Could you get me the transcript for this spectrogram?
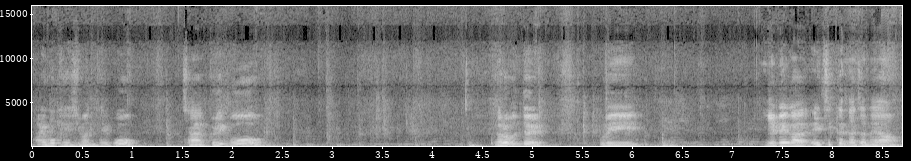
알고 계시면 되고. 자 그리고 여러분들 우리 예배가 일찍 끝나잖아요.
